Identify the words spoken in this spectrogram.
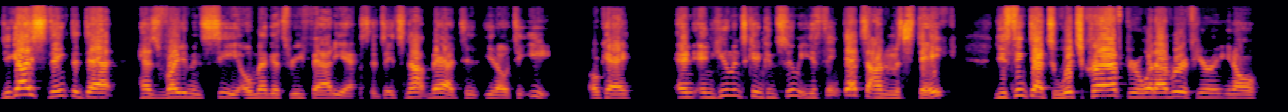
do you guys think that that has vitamin C, omega three fatty acids? It's not bad to you know to eat. Okay, and and humans can consume it. You think that's on mistake? You think that's witchcraft or whatever? If you're you know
